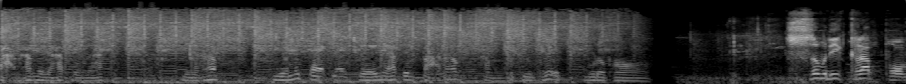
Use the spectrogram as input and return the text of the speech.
ปากนะครับนี่นะครับดูนะครับนี่นะครับเดี๋ยวไม่แตกแดกเฉยนะครับเป็นปากนะครับกับสกิลเทพบูรพอสวัสดีครับผม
